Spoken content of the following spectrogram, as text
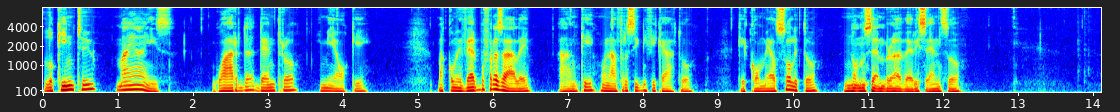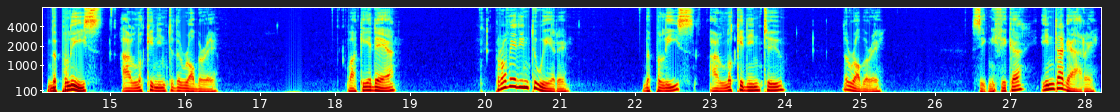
Look into my eyes. Guarda dentro i miei occhi. Ma come verbo frasale ha anche un altro significato, che come al solito non sembra avere senso. The police are looking into the robbery. Qualche idea? Provi ad intuire. The police are looking into the robbery. Significa indagare.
